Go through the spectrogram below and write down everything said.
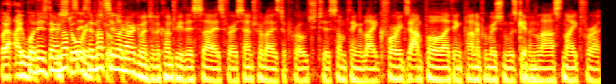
But I would. But is there not is there not still an argument in a country this size for a centralised approach to something like, for example, I think planning permission was given last night for a,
